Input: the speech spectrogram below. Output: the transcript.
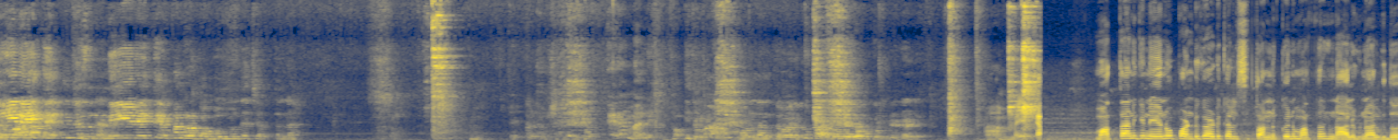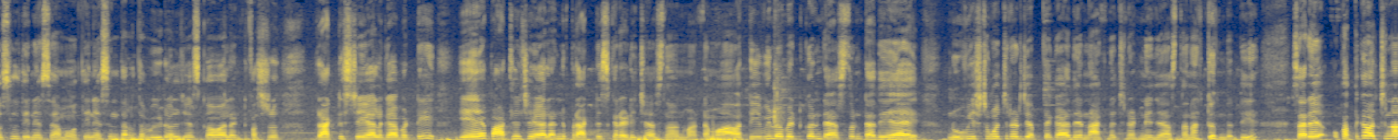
నేనైతే. నేనైతే ఇవ్వను బాబు ముందే చెప్తున్నా మళ్ళీ ఇది మా అమ్మ ఉన్నంత వరకు పర్వాలేదు అనుకుంటున్నాడు మొత్తానికి నేను పండుగాడు కలిసి తన్నుకొని మొత్తం నాలుగు నాలుగు దోశలు తినేసాము. తినేసిన తర్వాత వీడియోలు చేసుకోవాలంటే ఫస్ట్ ప్రాక్టీస్ చేయాలి కాబట్టి ఏ ఏ పాటలు చేయాలని ప్రాక్టీస్కి రెడీ చేస్తున్నాను అనమాట మా టీవీలో పెట్టుకొని చేస్తుంటే అది ఏ నువ్వు ఇష్టం వచ్చినట్టు చెప్తే కాదే నాకు నచ్చినట్టు నేను చేస్తాను అంటుంది సరే కొత్తగా వచ్చిన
